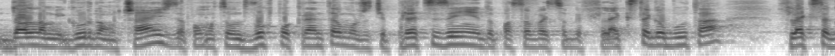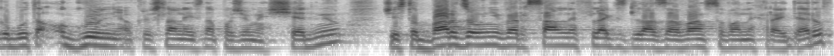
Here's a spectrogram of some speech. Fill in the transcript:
dolną i górną część. Za pomocą dwóch pokręteł możecie precyzyjnie dopasować sobie flex tego buta. Flex tego buta ogólnie określany jest na poziomie 7, czyli jest to bardzo uniwersalny flex dla zaawansowanych riderów.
